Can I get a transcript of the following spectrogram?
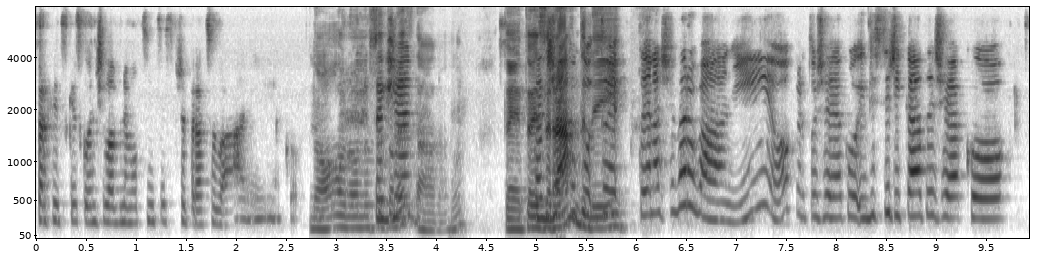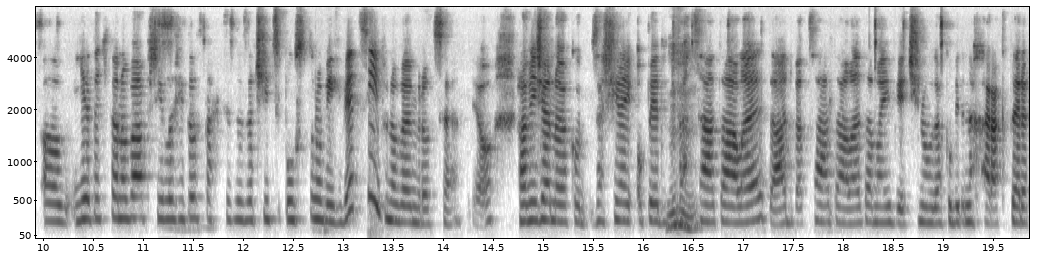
prakticky skončila v nemocnici s přepracování. Jako. No, ono, ono se Takže, to nezdá, no. To je, to je zrádný. To, to, je, to je naše varování, jo, protože jako, i když si říkáte, že jako Eh, je teďka nová příležitost a chcete začít spoustu nových věcí v novém roce. Jo? Hlavně, že ano, jako začínají opět 20. Mm-hmm. léta, 20. léta mají většinou takový ten charakter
